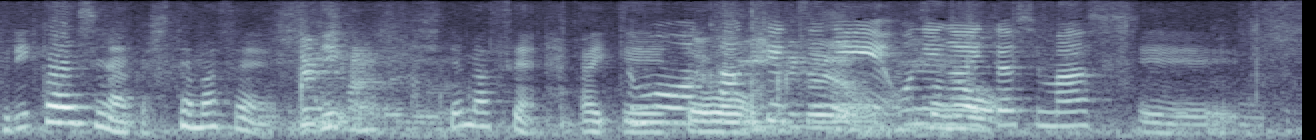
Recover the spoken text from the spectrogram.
繰り返しなんかしてません。してません。はい、質問は簡潔にお願いいたしますえー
